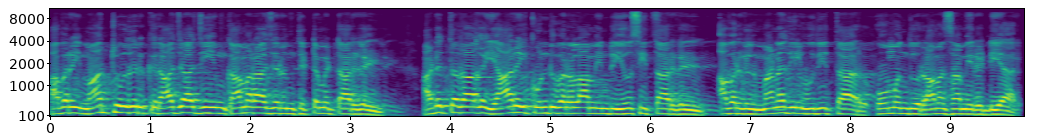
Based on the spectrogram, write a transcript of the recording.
அவரை மாற்றுவதற்கு ராஜாஜியும் காமராஜரும் திட்டமிட்டார்கள். அடுத்ததாக யாரை கொண்டு வரலாம் என்று யோசித்தார்கள்? அவர்கள் மனதில் உதித்தார் ஓமந்தூர் ராமசாமி ரெட்டியார்.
